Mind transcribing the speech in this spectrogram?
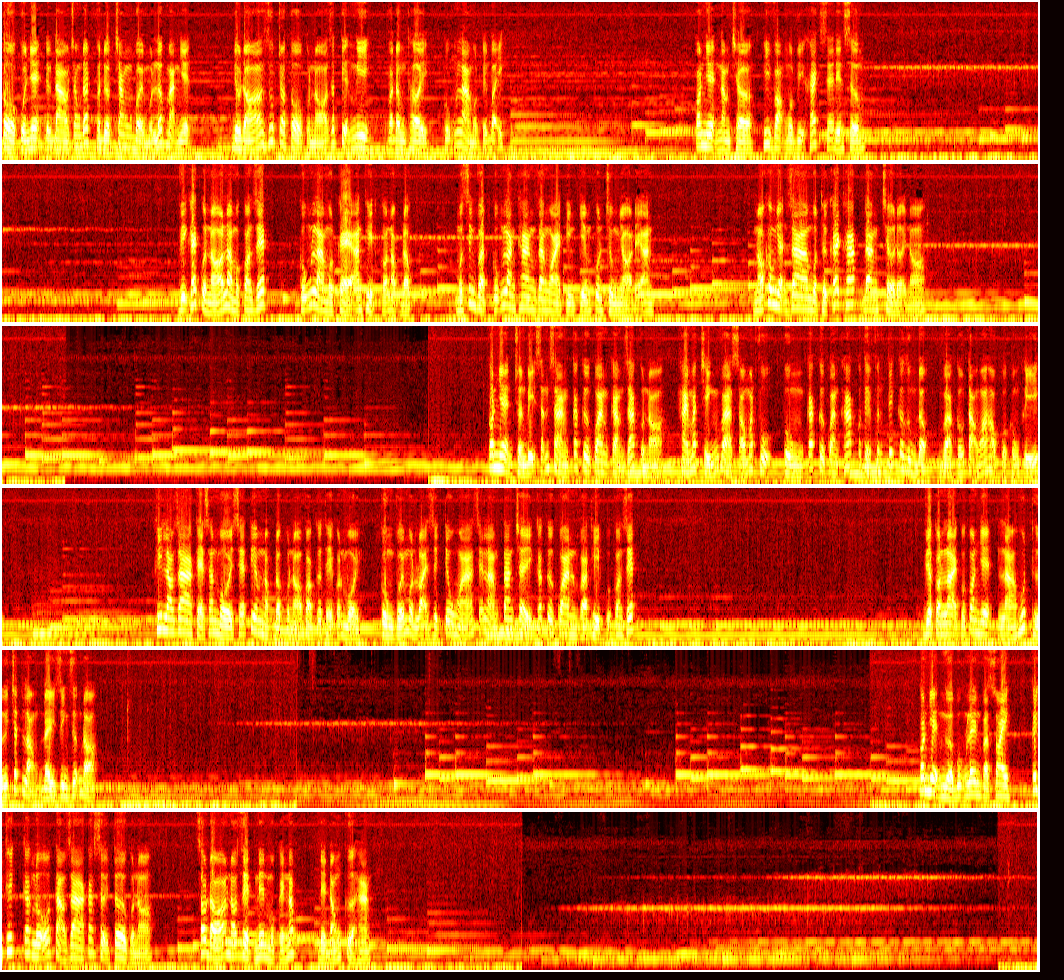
Tổ của nhện được đào trong đất và được trăng bởi một lớp mạng nhện. Điều đó giúp cho tổ của nó rất tiện nghi và đồng thời cũng là một cái bẫy. Con nhện nằm chờ, hy vọng một vị khách sẽ đến sớm. Vị khách của nó là một con rết, cũng là một kẻ ăn thịt có nọc độc. Một sinh vật cũng lang thang ra ngoài tìm kiếm côn trùng nhỏ để ăn. Nó không nhận ra một thực khách khác đang chờ đợi nó Con nhện chuẩn bị sẵn sàng các cơ quan cảm giác của nó, hai mắt chính và sáu mắt phụ cùng các cơ quan khác có thể phân tích các rung động và cấu tạo hóa học của không khí. Khi lao ra, kẻ săn mồi sẽ tiêm nọc độc của nó vào cơ thể con mồi, cùng với một loại dịch tiêu hóa sẽ làm tan chảy các cơ quan và thịt của con rết. Việc còn lại của con nhện là hút thứ chất lỏng đầy dinh dưỡng đó. Con nhện ngửa bụng lên và xoay, kích thích các lỗ tạo ra các sợi tơ của nó. Sau đó nó dệt nên một cái nắp để đóng cửa hang.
